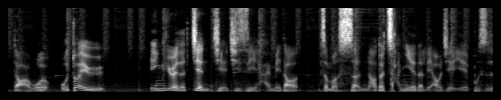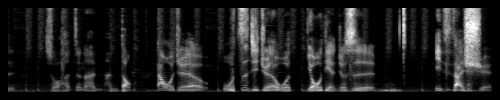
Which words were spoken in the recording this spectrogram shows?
对吧、我我对于音乐的见解其实也还没到这么深，然后对产业的了解也不是说很真的很很懂，但我觉得我自己觉得我优点就是一直在学，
